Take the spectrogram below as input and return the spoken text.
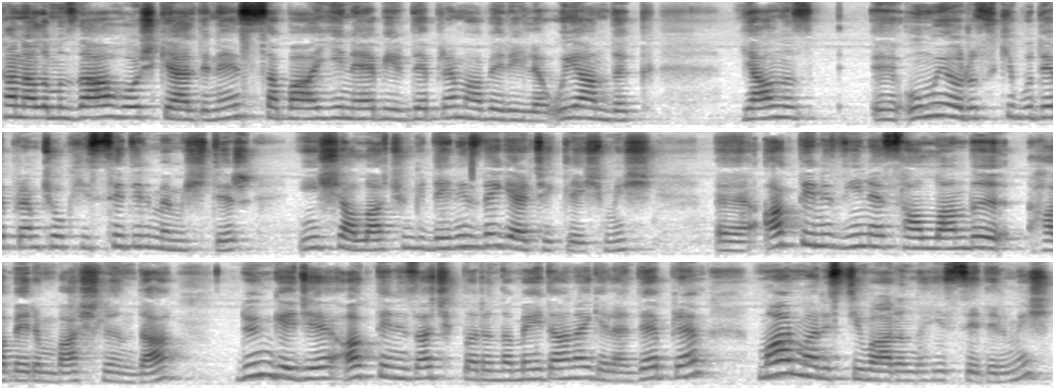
Kanalımıza hoş geldiniz. Sabah yine bir deprem haberiyle uyandık. Yalnız e, umuyoruz ki bu deprem çok hissedilmemiştir. İnşallah çünkü denizde gerçekleşmiş. E, Akdeniz yine sallandı haberin başlığında. Dün gece Akdeniz açıklarında meydana gelen deprem Marmaris civarında hissedilmiş.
